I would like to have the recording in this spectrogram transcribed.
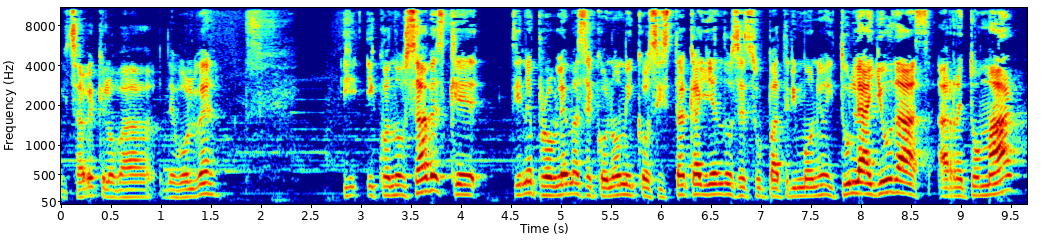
y sabe que lo va a devolver. Y, y cuando sabes que tiene problemas económicos y está cayéndose su patrimonio y tú le ayudas a retomar,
